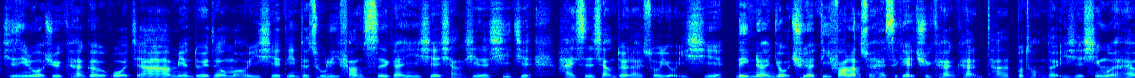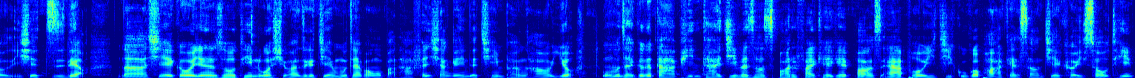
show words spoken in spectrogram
其实你如果去看各个国家面对这种贸易协定的处理方式跟一些详细的细节，还是相对来说有一些令人有趣的地方啦。所以还是可以去看看它不同的一些新闻，还有一些资料。那谢谢各位今天的收听，如果喜欢这个节目，再帮我把它分享给你的亲朋好友。我们在各个大平台，基本上 Spotify、KKBox、Apple 以及 Google Podcast 上皆可以收听。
